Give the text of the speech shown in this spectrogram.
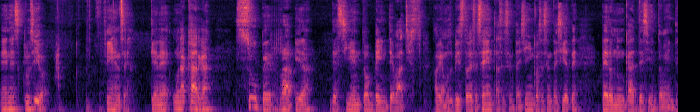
en exclusiva. Fíjense, tiene una carga súper rápida de 120 vatios habíamos visto de 60, 65, 67, pero nunca de 120.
